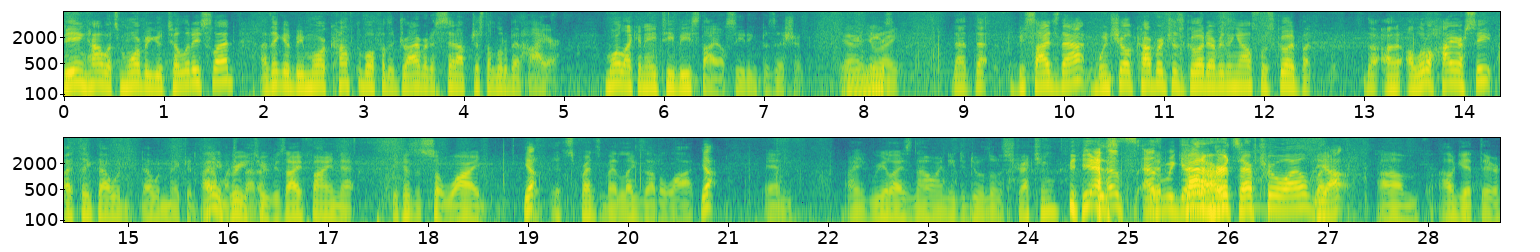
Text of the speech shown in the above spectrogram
being how it's more of a utility sled, I think it'd be more comfortable for the driver to sit up just a little bit higher. More like an ATV style seating position. yeah, Your you're knees- right. That that besides that, windshield coverage is good. Everything else was good, but the, a, a little higher seat, I think that would that would make it. I agree too because I find that because it's so wide, Yep. it spreads my legs out a lot. Yeah. And I realize now I need to do a little stretching. yes. As it we get kind of hurts after a while, but Yeah. um, I'll get there.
